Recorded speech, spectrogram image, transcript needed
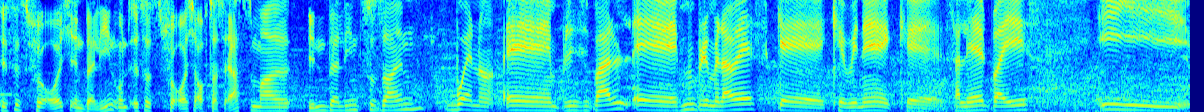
ist es für euch in Berlin und ist es für euch auch das erste Mal in Berlin zu sein? Bueno, eh, en principal eh, es mi primera vez que, que vine, que salí del país y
